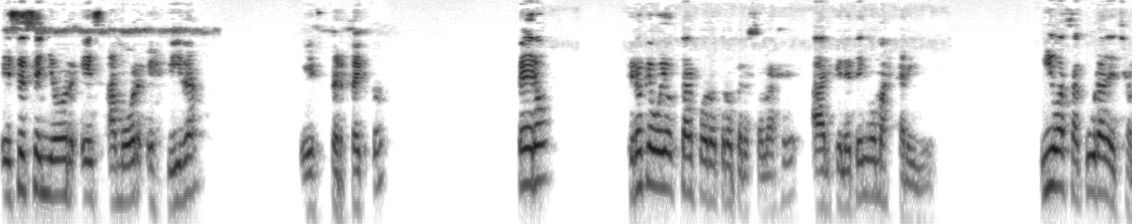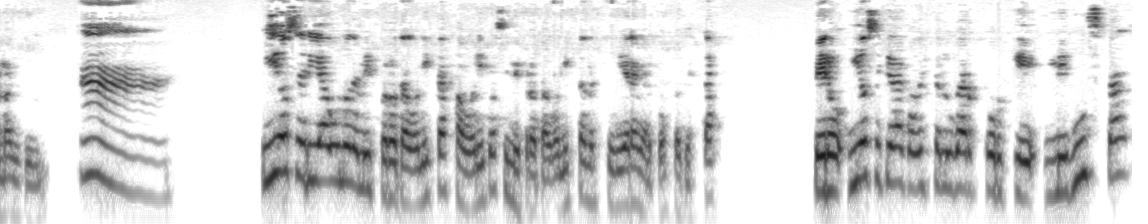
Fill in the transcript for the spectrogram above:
ese señor es amor, es vida, es perfecto. Pero creo que voy a optar por otro personaje al que le tengo más cariño. Io Sakura de Shaman King. Mm, Io sería uno de mis protagonistas favoritos si mi protagonista no estuviera en el puesto que está. Pero Io se queda con este lugar porque me gusta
